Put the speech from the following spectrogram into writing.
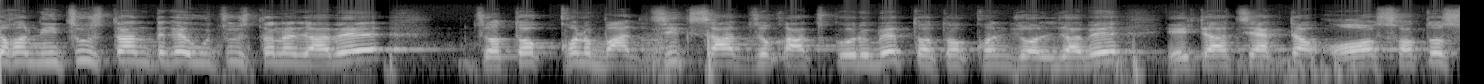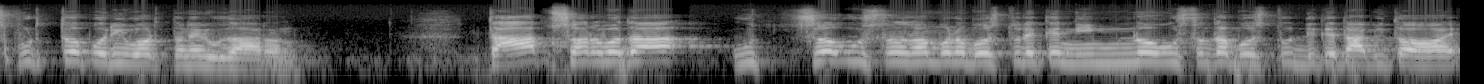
যখন নিচু স্থান থেকে উঁচু স্থানে যাবে, যতক্ষণ বাহ্যিক সাহায্য কাজ করবে, ততক্ষণ জল যাবে। এটা হচ্ছে একটা অস্বতঃস্ফূর্ত পরিবর্তনের উদাহরণ। তাপ সর্বদা উচ্চ উষ্ণ সম্পন্ন বস্তু থেকে নিম্ন উষ্ণতা বস্তুর দিকে দাবিত হয়।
